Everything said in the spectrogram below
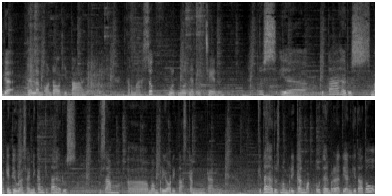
nggak dalam kontrol kita gitu. Termasuk mulut-mulut netizen. Terus ya kita harus semakin dewasa ini kan kita harus bisa uh, memprioritaskan kan. Kita harus memberikan waktu dan perhatian kita tuh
